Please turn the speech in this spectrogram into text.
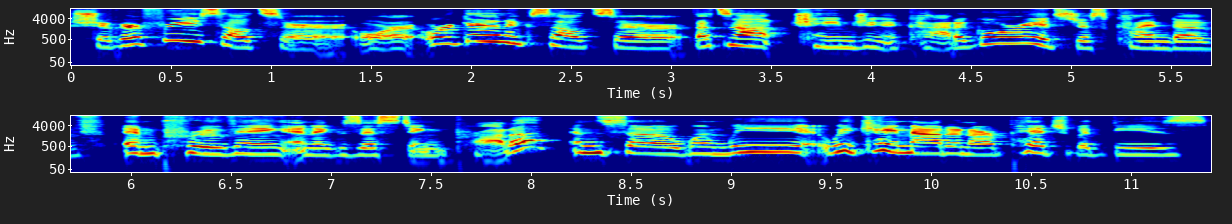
sugar free seltzer or organic seltzer. That's not changing a category, it's just kind of improving an existing product. And so when we we came out in our pitch with these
